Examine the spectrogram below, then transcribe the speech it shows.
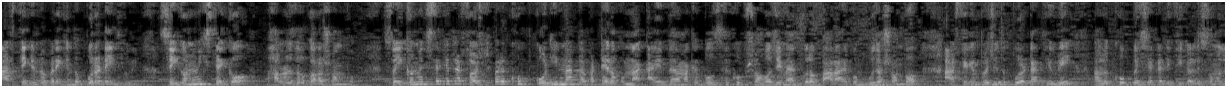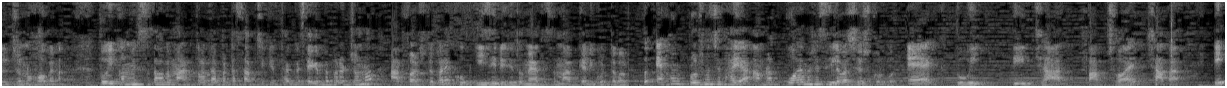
আর সেকেন্ড পেপারে কিন্তু পুরোটাই থিওরি সো ইকোনমিক্স থেকেও ভালো রেজাল্ট করা সম্ভব। সো ইকোনমিক্স এর ক্ষেত্রে ফার্স্ট পেপারে খুব কঠিন ম্যাথ ব্যাপারটা এরকম না। ভাই আমাকে বলছে খুব সহজেই ম্যাথগুলো পারা এবং বোঝা সম্ভব। আর সেকেন্ড পেপারে যেহেতু পুরোটা থিওরি তাহলে খুব বেশি একটা ডিফিকাল্টি সমাজের জন্য হবে না। তো ইকোনমিক্সে তাহলে মার্ক করার ব্যাপারটা সাবজেক্ট থাকবে সেকেন্ড পেপারের জন্য। আর ফার্স্ট পেপারে খুব ইজিলি যেহেতু ম্যাথ আছে মার্ক ক্যারি করতে পারব। তো এখন প্রশ্ন হচ্ছে, ভাইয়া, আমরা কয় মাসে সিলেবাস শেষ করব। এক, দুই, তিন, চার, পাঁচ, ছয়, সাত, আট। এই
